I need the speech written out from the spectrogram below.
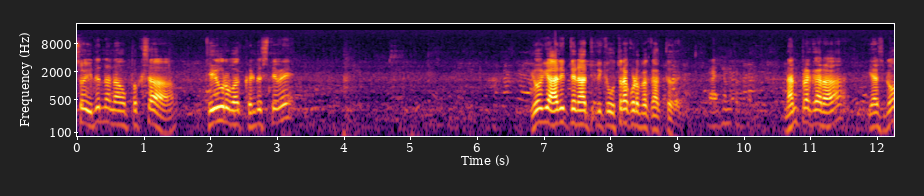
ಸೊ ಇದನ್ನು ನಾವು ಪಕ್ಷ ತೀವ್ರವಾಗಿ ಖಂಡಿಸ್ತೀವಿ. ಯೋಗಿ ಆದಿತ್ಯನಾಥ್ ಇದಕ್ಕೆ ಉತ್ತರ ಕೊಡಬೇಕಾಗ್ತದೆ. ನನ್ನ ಪ್ರಕಾರ has no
